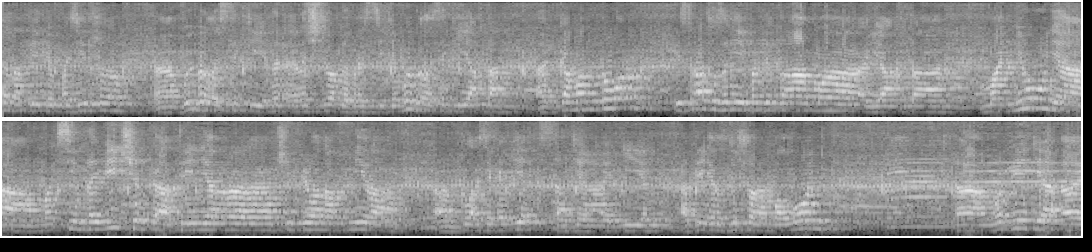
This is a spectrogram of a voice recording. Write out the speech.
Дальше на третью позицию э, выбралась таки, на, на четвертую, простите, выбралась таки яхта э, Командор. И сразу за ней по пятам э, яхта Манюня, Максим Давидченко, тренер э, чемпионов мира э, в классе кадет, кстати, и э, тренер с дешера Болонь. Вот видите, э,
